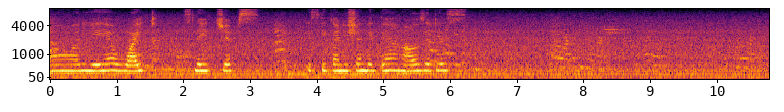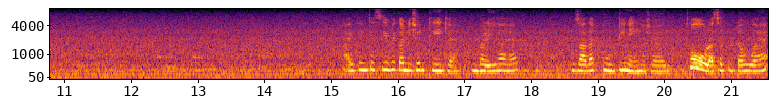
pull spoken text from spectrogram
और ये है वाइट स्लेट चिप्स इसकी कंडीशन देखते हैं how's it is I think इसकी भी कंडीशन ठीक है बढ़िया है. ज़्यादा टूटी नहीं है शायद थोड़ा सा टूटा हुआ है.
